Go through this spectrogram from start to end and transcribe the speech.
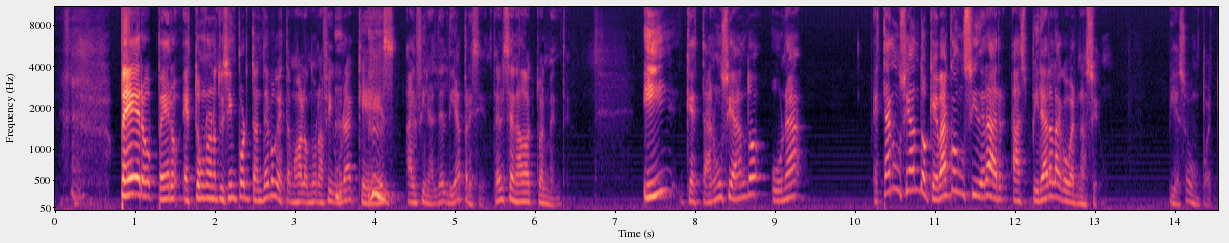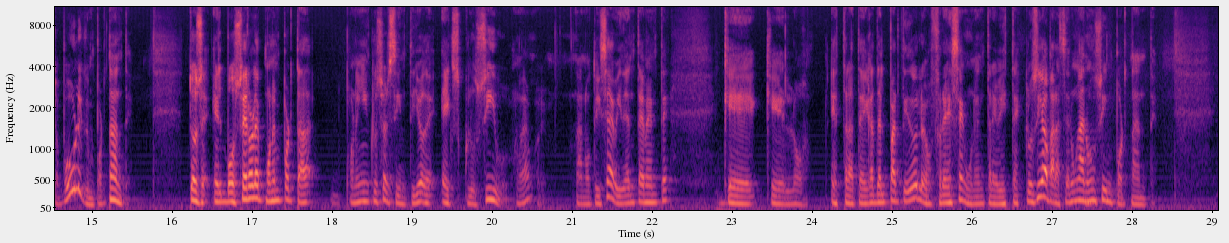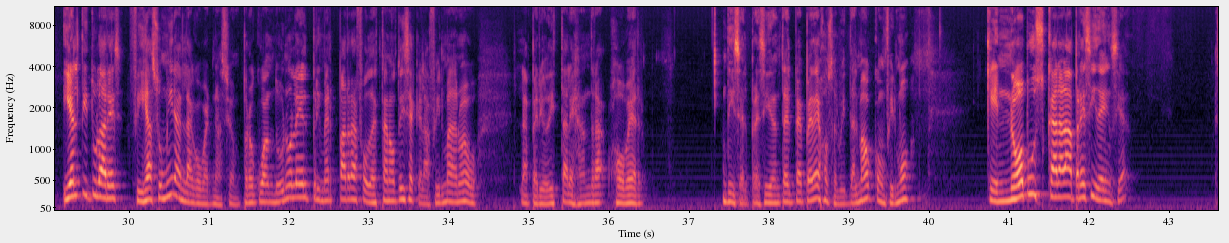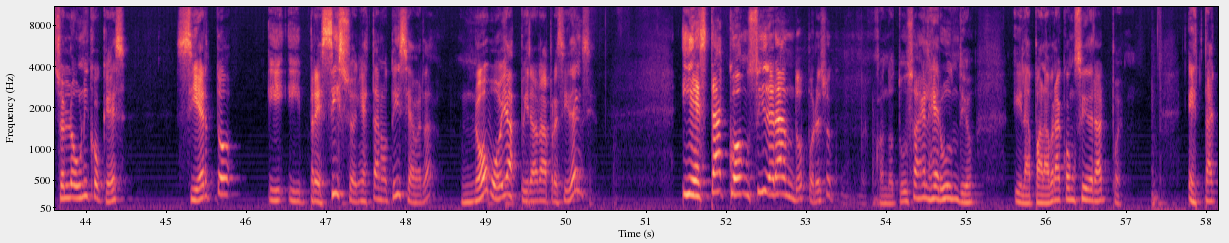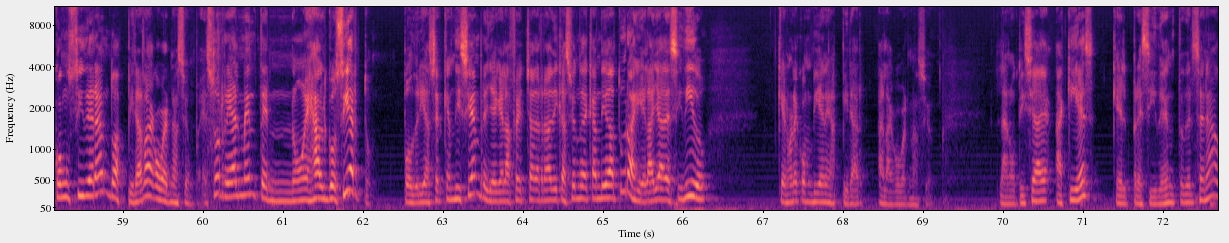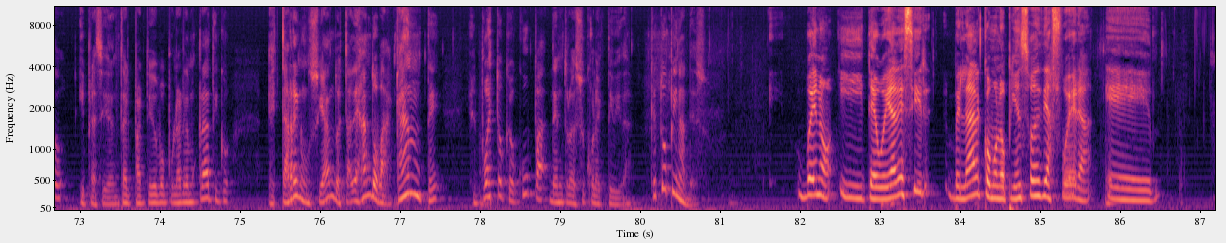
Pero, pero, esto es una noticia importante porque estamos hablando de una figura que es, al final del día, presidente del Senado actualmente. Y que está anunciando una. Está anunciando que va a considerar aspirar a la gobernación. Y eso es un puesto público importante. Entonces, el vocero le pone en portada, ponen incluso el cintillo de exclusivo. La noticia, evidentemente, que, que los estrategas del partido le ofrecen una entrevista exclusiva para hacer un anuncio importante. Y el titular es, fija su mira en la gobernación. Pero cuando uno lee el primer párrafo de esta noticia, que la firma de nuevo la periodista Alejandra Jover, dice, el presidente del PPD, José Luis Dalmau, confirmó que no buscará la presidencia. Eso es lo único que es cierto y, y preciso en esta noticia, ¿verdad? No voy a aspirar a la presidencia. Y está considerando, por eso cuando tú usas el gerundio y la palabra considerar, pues está considerando aspirar a la gobernación. Pues eso realmente no es algo cierto. Podría ser que en diciembre llegue la fecha de erradicación de candidaturas y él haya decidido que no le conviene aspirar a la gobernación. La noticia aquí es que el presidente del Senado y presidente del Partido Popular Democrático está renunciando, está dejando vacante el puesto que ocupa dentro de su colectividad. ¿Qué tú opinas de eso? Bueno, y te voy a decir, ¿verdad? Como lo pienso desde afuera, eh,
